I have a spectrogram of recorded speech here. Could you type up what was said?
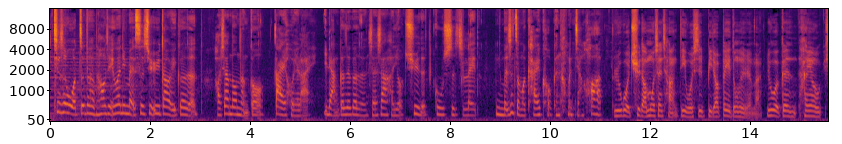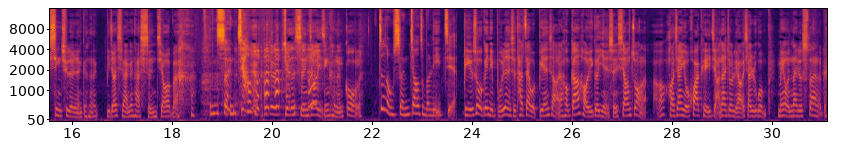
其实我真的很好奇，因为你每次去遇到一个人，好像都能够。带回来一两个这个人身上很有趣的故事之类的，你们是怎么开口跟他们讲话？如果去到陌生场地，我是比较被动的人嘛。如果跟很有兴趣的人，可能比较喜欢跟他神交吧。神交 就觉得神交已经可能够了。这种神交怎么理解？比如说我跟你不认识，他在我边上，然后刚好一个眼神相撞了，哦，好像有话可以讲，那就聊一下。如果没有，那就算了呗。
